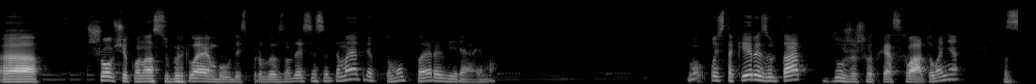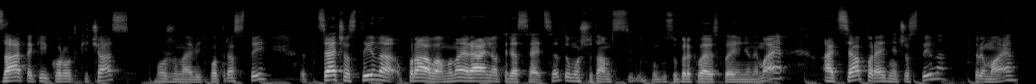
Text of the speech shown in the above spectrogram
Е, шовчик у нас суперклеєм був десь приблизно 10 см, тому перевіряємо. Ну, ось такий результат. Дуже швидке схватування. За такий короткий час можу навіть потрясти. Ця частина права, вона реально трясеться, тому що там суперклею склеєння немає. А ця передня частина тримає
